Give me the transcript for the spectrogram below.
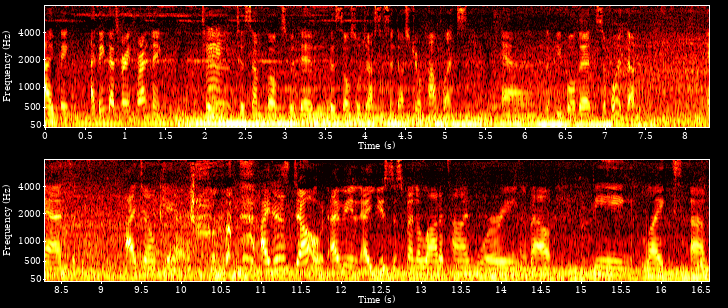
I think I think that's very threatening to, to some folks within the social justice industrial complex and the people that support them. And I don't care. I just don't. I mean, I used to spend a lot of time worrying about being liked, um,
